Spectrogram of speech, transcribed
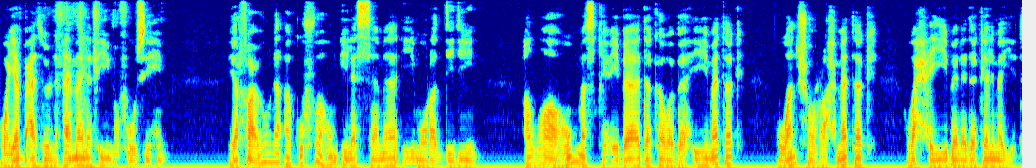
ويبعث الأمل في نفوسهم. يرفعون أكفهم إلى السماء مرددين. اللهم اسق عبادك وبهيمتك وانشر رحمتك وحي بلدك الميت.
